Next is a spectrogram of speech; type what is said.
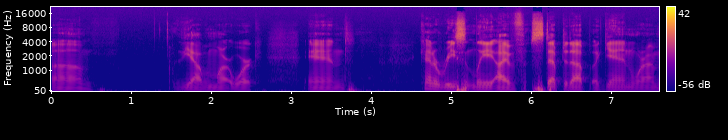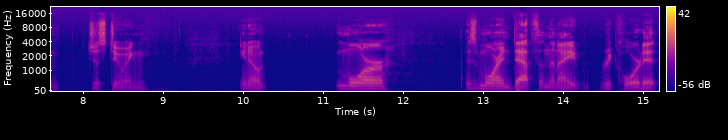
um, the album artwork. And kind of recently, I've stepped it up again where I'm just doing, you know, more. This is more in depth, and then I record it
